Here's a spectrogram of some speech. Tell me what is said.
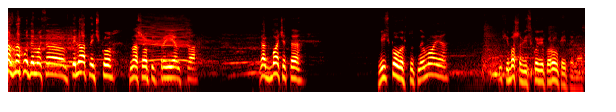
Зараз знаходимося в телятничку нашого підприємства. Як бачите, військових тут немає. Ну, Хіба що військові коровки і телята.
